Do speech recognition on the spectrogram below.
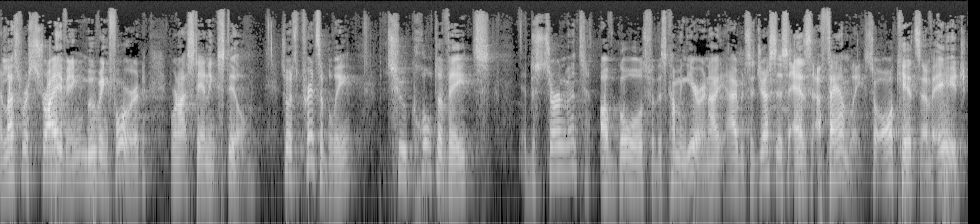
Unless we're striving, moving forward, we're not standing still. So it's principally to cultivate discernment of goals for this coming year. And I, I would suggest this as a family. So all kids of age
